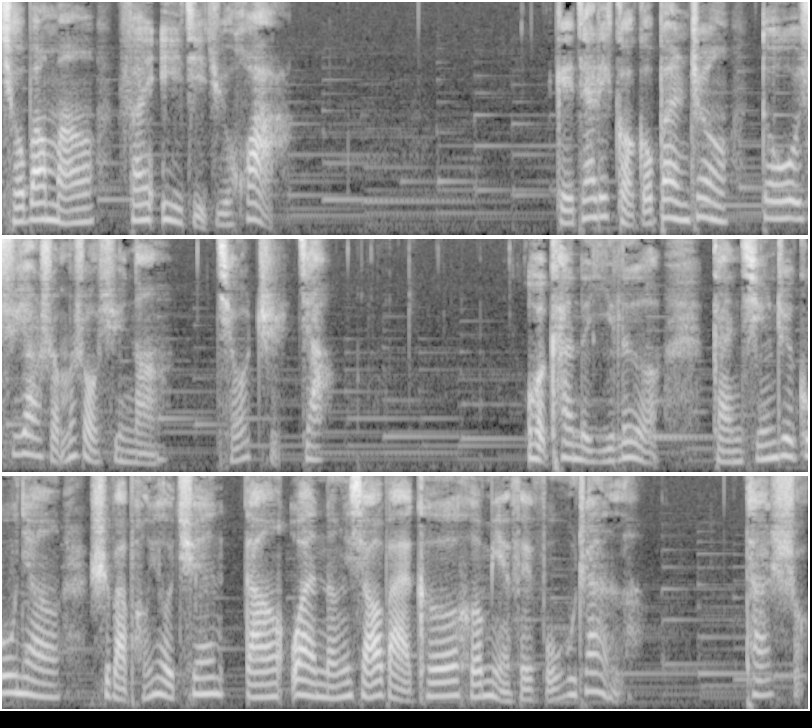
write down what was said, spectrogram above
求帮忙翻译几句话。给家里狗狗办证都需要什么手续呢？求指教。我看的一乐，感情这姑娘是把朋友圈当万能小百科和免费服务站了。他说：“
